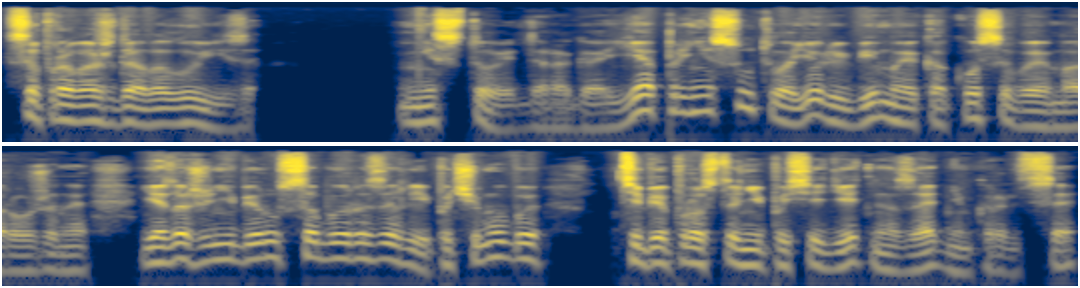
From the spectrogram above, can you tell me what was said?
сопровождала Луиза. Не стоит, дорогая. Я принесу твое любимое кокосовое мороженое. Я даже не беру с собой Розали. Почему бы тебе просто не посидеть на заднем крыльце?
